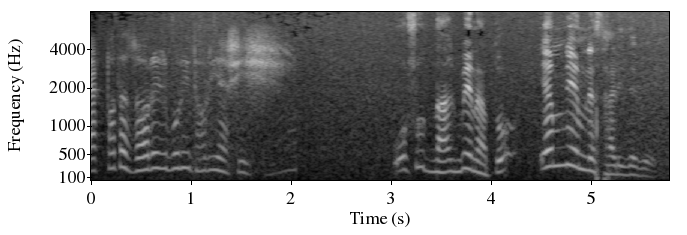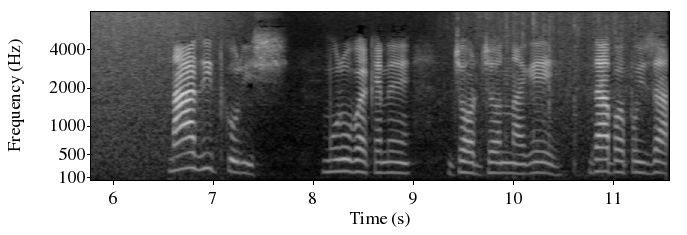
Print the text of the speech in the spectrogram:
এক পাতা জ্বরের বড়ি ধরি আসিস। ওষুধ নাগবে না তো এমনি এমনি ছাড়ি দেবে। না জিদ করিস মুরুবা কেনে জ্বর জ্বর নাগে। যা বাপই যা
